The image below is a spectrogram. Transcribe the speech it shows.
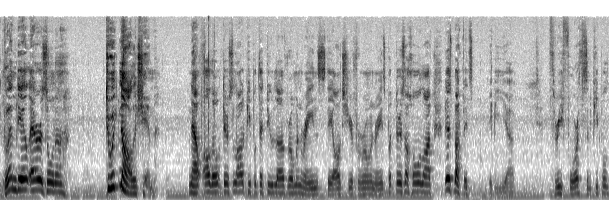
Glendale, Arizona, to acknowledge him. Now, although there's a lot of people that do love Roman Reigns, they all cheer for Roman Reigns, but there's a whole lot. There's about it's maybe uh, three fourths of the people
